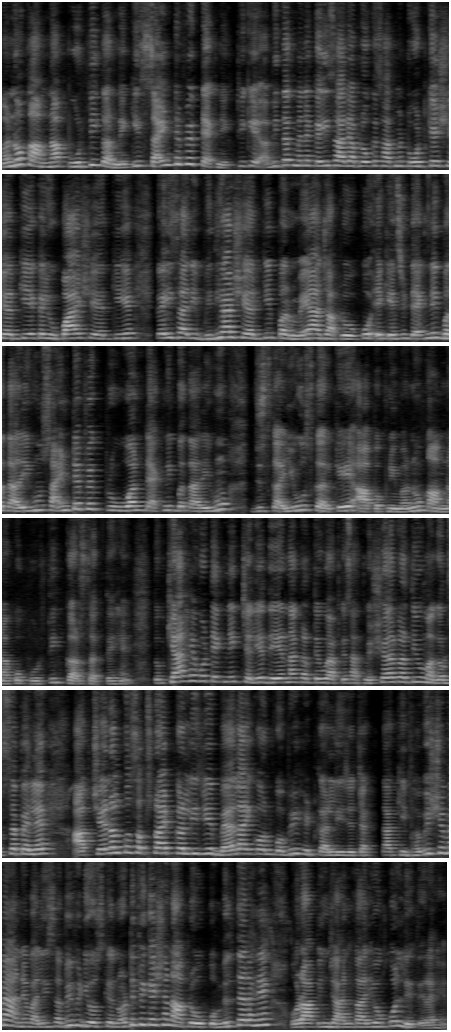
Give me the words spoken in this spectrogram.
मनोकामना पूर्ति करने की साइंटिफिक टेक्निक ठीक है? अभी तक मैंने कई सारे आप लोगों के साथ में टोटके शेयर किए, कई उपाय शेयर किए, कई सारी विधियाँ शेयर की, पर मैं आज आप लोगों को एक ऐसी टेक्निक बता रही हूँ साइंटिफिक प्रूवन टेक्निक बता रही हूँ, जिसका यूज़ करके आप अपनी मनोकामना को पूर्ति कर सकते हैं। तो क्या है वो टेक्निक? चलिए देर ना करते हुए आपके साथ में शेयर करती हूँ, मगर उससे पहले आप चैनल को सब्सक्राइब कर लीजिए बेल आइकॉन को भी हिट कर लीजिए ताकि भविष्य में आने वाली सभी वीडियोस के नोटिफिकेशन आप लोगों को मिलते रहे और आप इन जानकारियों को लेते रहे।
